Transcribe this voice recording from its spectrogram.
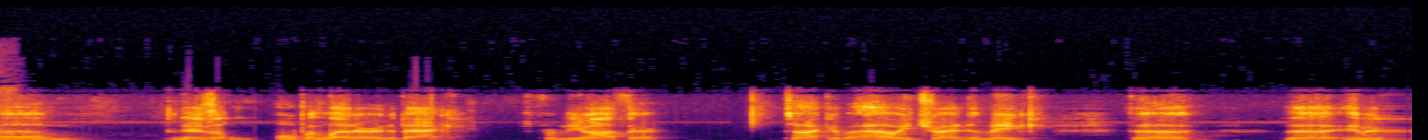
Um, there's an open letter in the back from the author talking about how he tried to make the the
